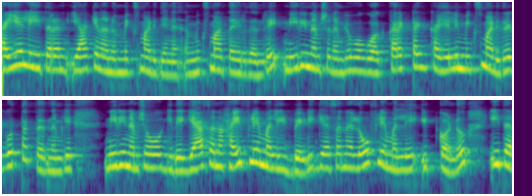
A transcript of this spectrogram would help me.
ಕೈಯಲ್ಲಿ ಈ ಥರ ಯಾಕೆ ನಾನು ಮಿಕ್ಸ್ ಮಾಡಿದ್ದೇನೆ ಮಿಕ್ಸ್ ಮಾಡ್ತಾ ಇರೋದಂದರೆ ನೀರಿನ ಅಂಶ ನಮಗೆ ಹೋಗುವಾಗ ಕರೆಕ್ಟಾಗಿ ಕೈಯಲ್ಲಿ ಮಿಕ್ಸ್ ಮಾಡಿದರೆ ಗೊತ್ತಾಗ್ತದೆ ನಮಗೆ. ನೀರಿನ ಅಂಶ ಹೋಗಿದೆ. ಗ್ಯಾಸನ್ನು ಹೈ ಫ್ಲೇಮಲ್ಲಿ ಇಡಬೇಡಿ. ಗ್ಯಾಸನ್ನು ಲೋ ಫ್ಲೇಮಲ್ಲಿ ಇಟ್ಕೊಂಡು ಈ ಥರ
